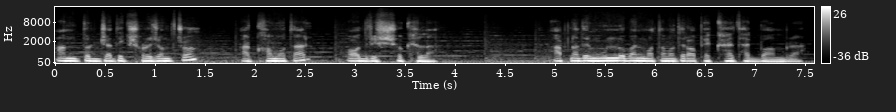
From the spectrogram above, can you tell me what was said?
আন্তর্জাতিক ষড়যন্ত্র আর ক্ষমতার অদৃশ্য খেলা। আপনাদের মূল্যবান মতামতের অপেক্ষায় থাকব আমরা।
